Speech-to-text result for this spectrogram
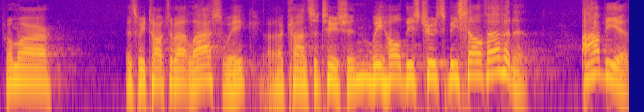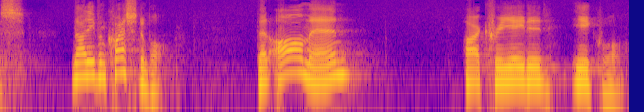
from our, as we talked about last week, our Constitution. We hold these truths to be self evident, obvious, not even questionable. That all men are created equal.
